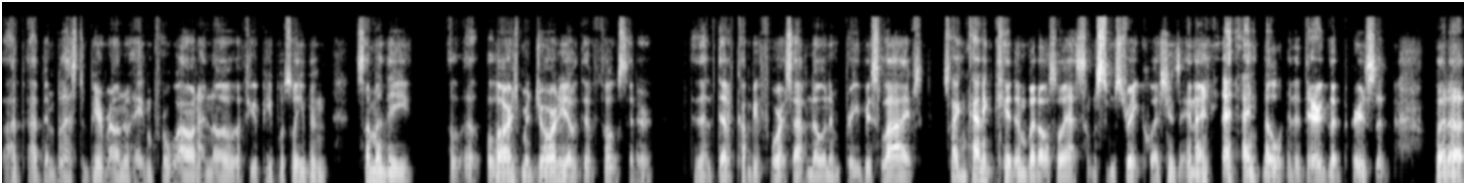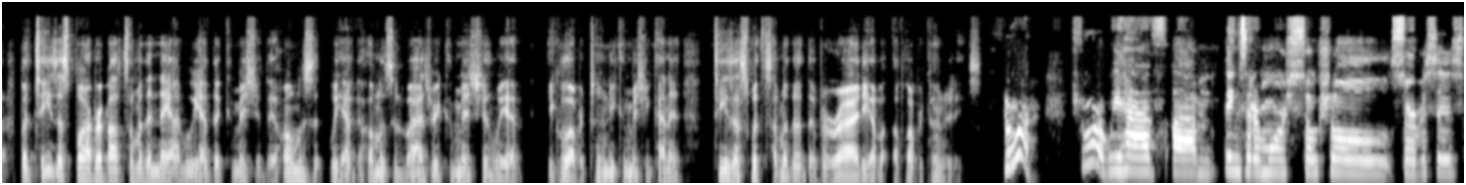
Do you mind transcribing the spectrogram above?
I've, I've been blessed to be around New Haven for a while, and I know a few people. So even some of the a, a large majority of the folks that are that, that have come before us, I've known in previous lives, so I can kind of kid them, but also ask some some straight questions, and I I know whether they're a good person. But uh, but tease us, Barbara, about some of the name. We have the commission, the homeless. We have the homeless advisory commission. We have equal opportunity commission. Kind of tease us with some of the, the variety of, of opportunities. Sure, sure. We have um, things that are more social services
